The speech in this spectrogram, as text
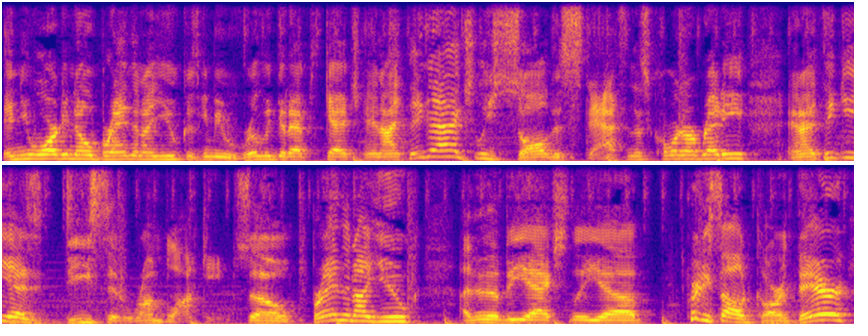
And you already know Brandon Aiyuk is going to be really good after catch. And I think I actually saw the stats in this card already. And I think he has decent run blocking. So Brandon Aiyuk, I think that'll be actually a pretty solid card there.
